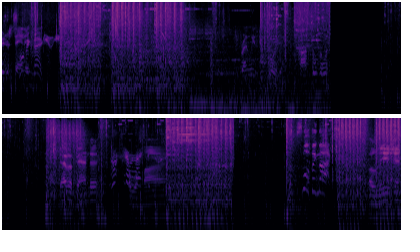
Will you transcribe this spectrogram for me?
operator standing. Friendly's victorious. Hostiles eliminated. Do I have a bandit? Oh my. Swapping max. A Lesion.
